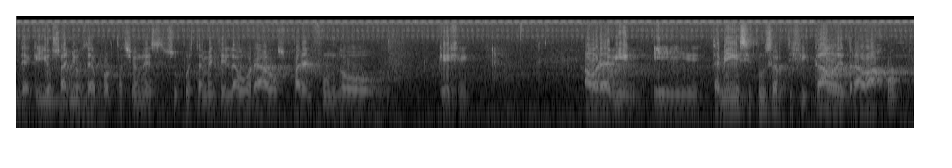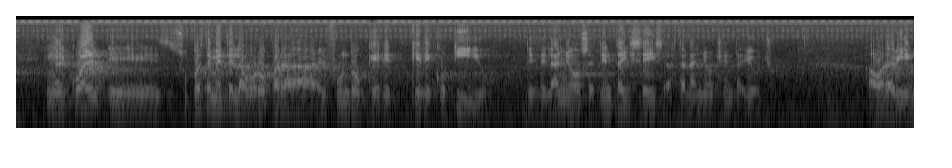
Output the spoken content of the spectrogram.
de aquellos años de aportaciones supuestamente elaborados para el fondo queje. Ahora bien, eh, también existe un certificado de trabajo en el cual eh, supuestamente elaboró para el fondo Quere- Querecotillo desde el año 76 hasta el año 88. Ahora bien,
